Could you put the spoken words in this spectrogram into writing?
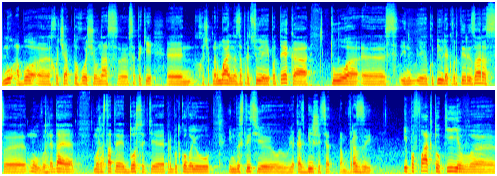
ну або хоча б того, що в нас все-таки хоча б нормально запрацює іпотека, то е, е, купівля квартири зараз е, ну, виглядає, може стати досить е, прибутковою інвестицією, яка збільшиться там в рази. І по факту Київ е,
